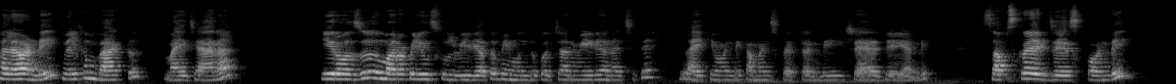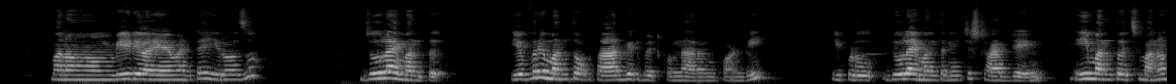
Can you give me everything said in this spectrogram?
హలో అండి welcome back to my channel. ఈరోజు మరొక యూస్ఫుల్ వీడియోతో మీ ముందుకు వచ్చాను. వీడియో నచ్చితే లైక్ ఇవ్వండి కమెంట్స్ పెట్టండి షేర్ చేయండి సబ్స్క్రైబ్ చేసుకోండి. మనం వీడియో ఏమంటే ఈరోజు జూలై మంత్. ఎవ్రీ మంత్ ఒక టార్గెట్ పెట్టుకున్నారనుకోండి ఇప్పుడు జూలై మంత్ నుంచి స్టార్ట్ చేయండి. ఈ మంత్ వచ్చి మనం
